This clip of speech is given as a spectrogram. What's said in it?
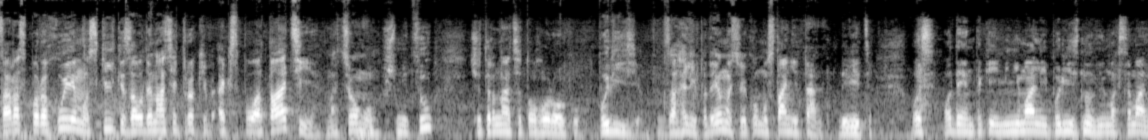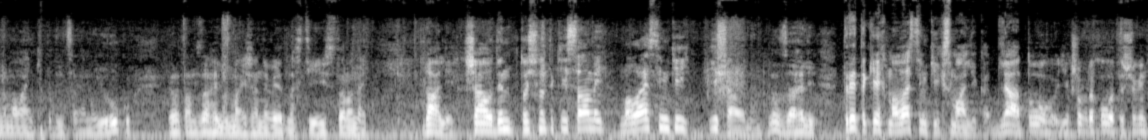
Зараз порахуємо, скільки за 11 років експлуатації на цьому шміцу 14-го року порізів. Взагалі подивимось, в якому стані тент. Дивіться, ось один такий мінімальний поріз, ну він максимально маленький, подивіться на мою руку. Його там взагалі майже не видно з тієї сторони. Далі, ще один, точно такий самий, малесенький і ще один. Ну, взагалі, три таких малесеньких смайліка. Для того, якщо враховувати, що він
